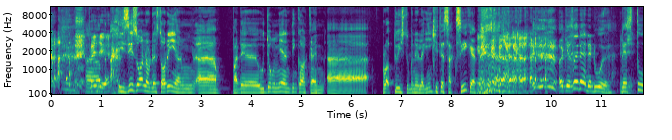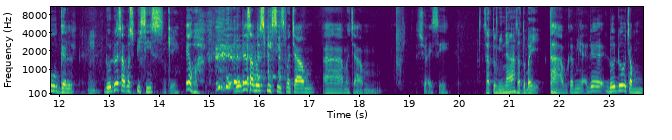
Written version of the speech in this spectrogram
Pressure eh. Is this one of the story yang uh, Pada ujungnya nanti kau akan uh, Plot twist tu benda lagi? Kita saksikan. Okay so dia ada dua. There's two girl. Dua-dua sama spesies Okay. Eh wah. Dua-dua sama spesies Macam uh, Macam Should I say Satu Mina Satu baik Tak bukan minat Dia dua-dua macam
